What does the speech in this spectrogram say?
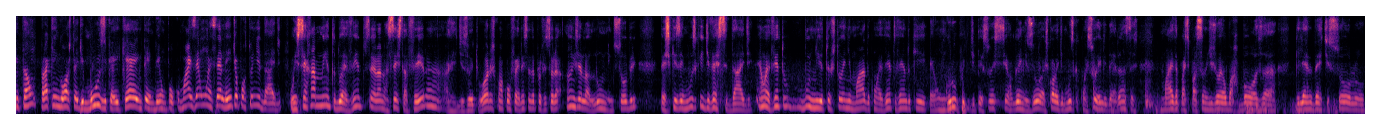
Então, para quem gosta de música e quer entender um pouco mais, é uma excelente oportunidade. O encerramento do evento será na sexta-feira, às 18 horas, com a conferência da professora Angela Luning sobre pesquisa em música e diversidade. É um evento bonito, eu estou animado com o evento, vendo que é um grupo de pessoas se organizou, a Escola de Música com as suas lideranças, mais a participação de Joel Barbosa, Guilherme Bertissolo,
